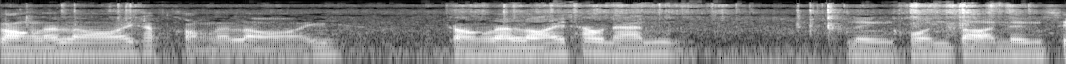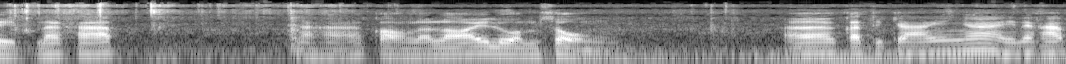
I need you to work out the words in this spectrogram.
กล่องละร้อยครับกล่องละร้อยกล่องละร้อยเท่านั้นหนึ่งคนต่อหนึ่งสิทธิ์นะครับนะฮะกล่องละร้อยรวมส่งกติกาง่ายๆนะครับ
